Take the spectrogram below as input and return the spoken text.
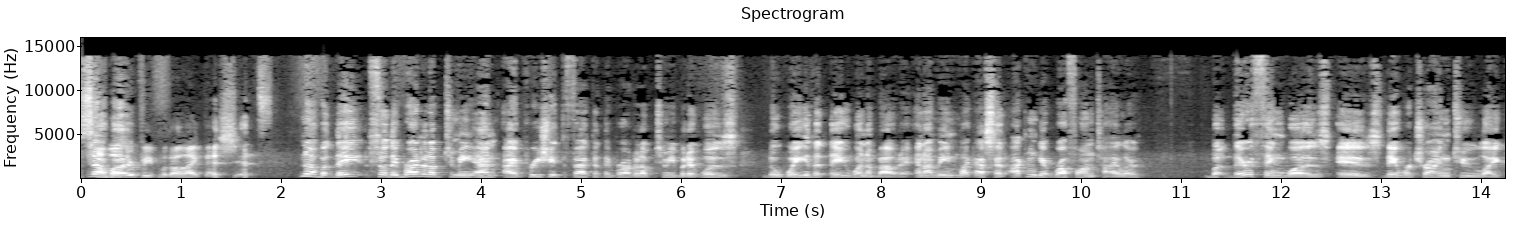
some but- other people don't like that shit. No, but they so they brought it up to me, and I appreciate the fact that they brought it up to me. But it was the way that they went about it, and I mean, like I said, I can get rough on Tyler, but their thing was is they were trying to like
